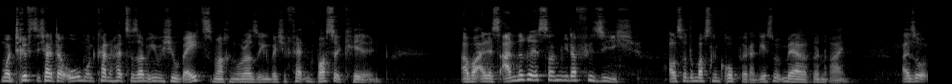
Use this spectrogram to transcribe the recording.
Und man trifft sich halt da oben und kann halt zusammen irgendwelche Raids machen oder so irgendwelche fetten Bosse killen. Aber alles andere ist dann wieder für sich. Außer du machst eine Gruppe, da gehst du mit mehreren rein. Also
